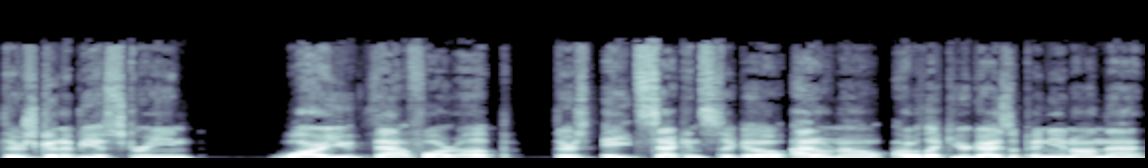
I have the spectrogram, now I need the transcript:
There's going to be a screen. Why are you that far up? There's eight seconds to go. I don't know. I would like your guys' opinion on that.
